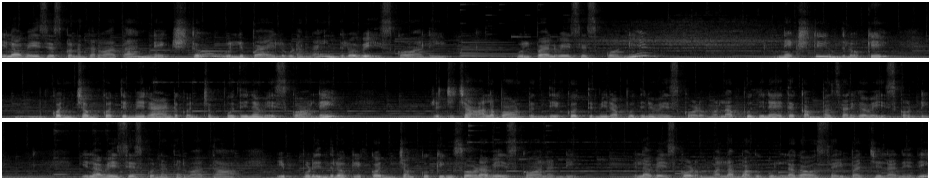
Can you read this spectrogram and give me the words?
ఇలా వేసేసుకున్న తర్వాత నెక్స్ట్ ఉల్లిపాయలు కూడా ఇందులో వేసుకోవాలి. ఉల్లిపాయలు వేసేసుకొని నెక్స్ట్ ఇందులోకి కొంచెం కొత్తిమీర అండ్ కొంచెం పుదీనా వేసుకోవాలి. రుచి చాలా బాగుంటుంది. కొత్తిమీర పుదీనా వేసుకోవడం వల్ల పుదీనా అయితే కంపల్సరీగా వేసుకోండి. ఇలా వేసేసుకున్న తర్వాత ఇప్పుడు ఇందులోకి కొంచెం కుకింగ్ సోడా వేసుకోవాలండి. ఇలా వేసుకోవడం వల్ల బాగా గుల్లగా వస్తాయి బజ్జీలు అనేది.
